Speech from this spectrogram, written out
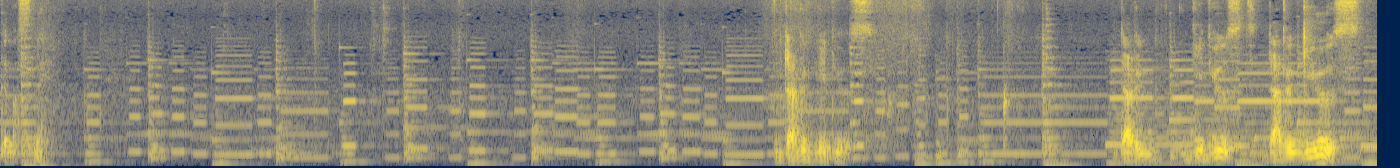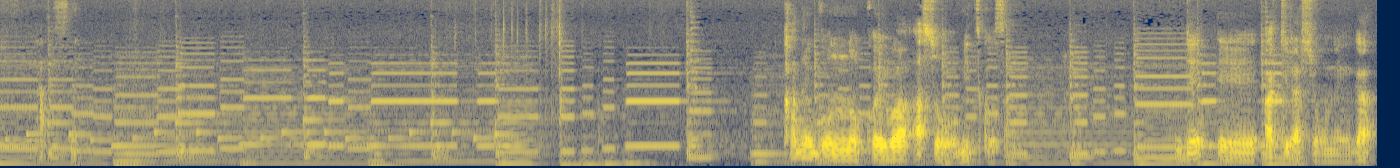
てますね。ラルゲリウスラルゲリウスラルギウスなんですねカネゴンの声は麻生光子さん。で、えー、明少年が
